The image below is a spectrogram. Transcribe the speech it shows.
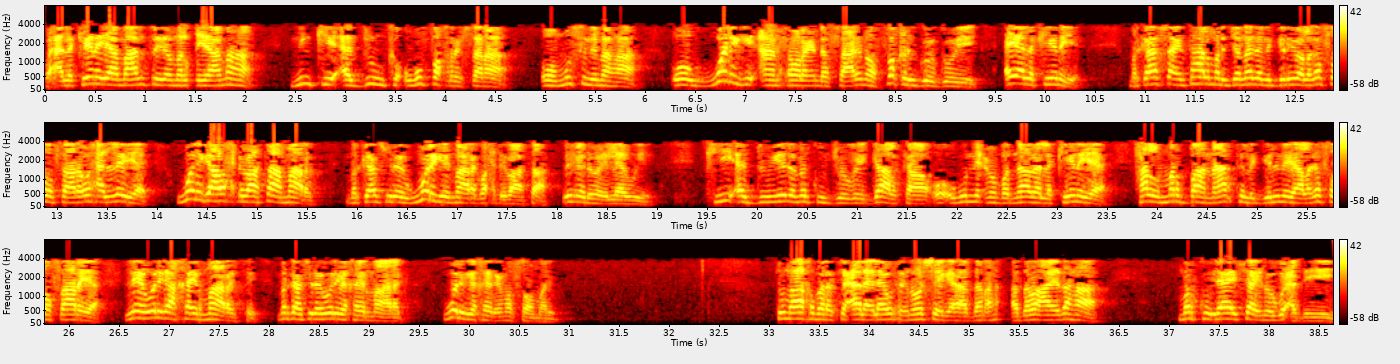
waxaa la keenayaa maalinta yowma alqiyaamaha ninkii adduunka ugu faqrisanaa oo muslim ahaa oo weligii aan xoola indha saarin oo faqri googooyey ayaa la keenaya markaasaa inta hal mar jannada la geliyo oo laga soo saaro waxaa la leeyahay weligaa wax dhibaataa maarag. Markaasuu leeya weligay maarag wax dhibaataa. Wixii dha waa ilaaweye kii adduunyada markuu joogay gaalkaa oo ugu nicmo badnaabaa la keenaya hal mar baa naarta la gelinaya laga soo saaraya. Leeya weligaa khayr ma aragtay markaasuu leeya weliga khayr ma arag weligay khayr ima soo marin. Uma akbara tacaala ilahi wuxuu inoo sheegay haddana haddaba aayadaha markuu ilaahay saa inoogu caddeeyey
